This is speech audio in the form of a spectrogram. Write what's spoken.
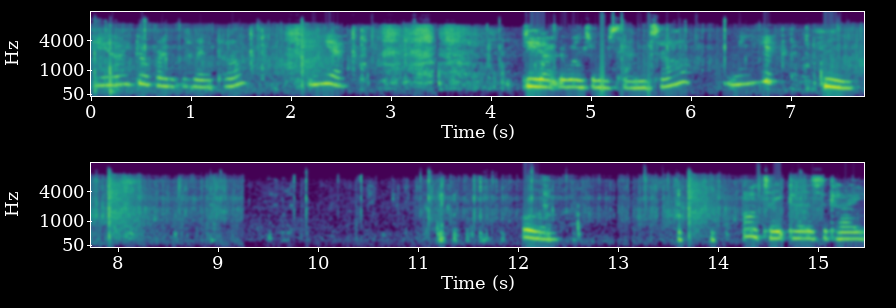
Do you like your presents, Winter? Yeah. Do you like the ones from Santa? Yeah. Hmm. Oh. I'll take hers, okay?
